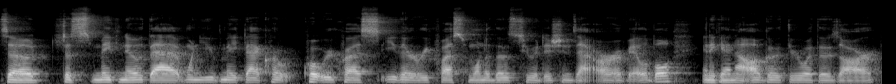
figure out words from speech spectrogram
So just make note that when you make that quote, request, either request one of those two editions that are available. And again, I'll go through what those are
